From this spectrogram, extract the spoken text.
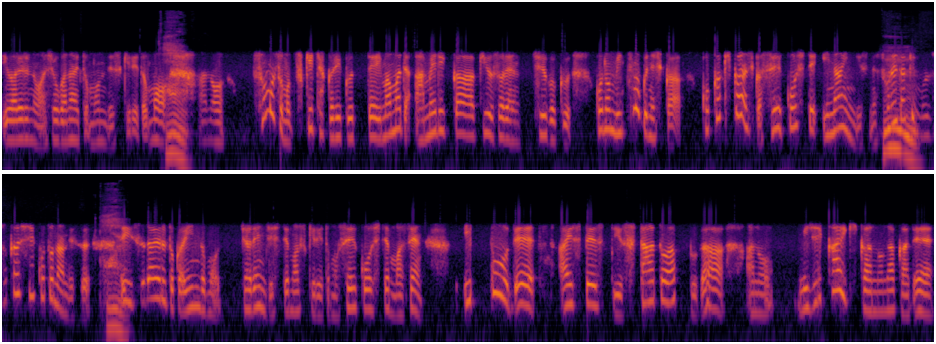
言われるのはしょうがないと思うんですけれども、はい。あのそもそも月着陸って、今までアメリカ、旧ソ連、中国、この3つの国しか、国家機関しか成功していないんですね、それだけ難しいことなんです。はい。でイスラエルとかインドもチャレンジしてますけれども、成功してません。一方で、iSpace っていうスタートアップが、あの短い期間の中で、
